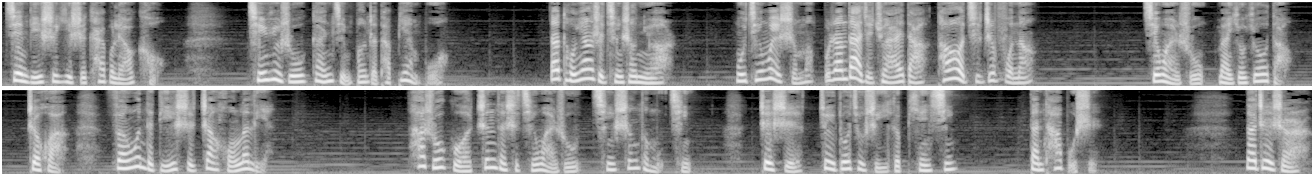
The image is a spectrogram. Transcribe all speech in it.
见狄氏一时开不了口，秦玉茹赶紧帮着她辩驳。那同样是亲生女儿，母亲为什么不让大姐去挨打，讨好齐知府呢？秦婉如慢悠悠道：“这话反问的狄氏涨红了脸。她如果真的是秦婉如亲生的母亲。”这事最多就是一个偏心，但他不是。那这事儿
